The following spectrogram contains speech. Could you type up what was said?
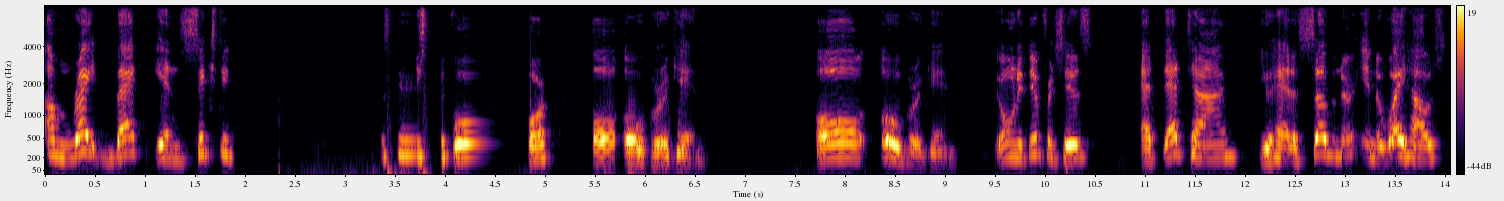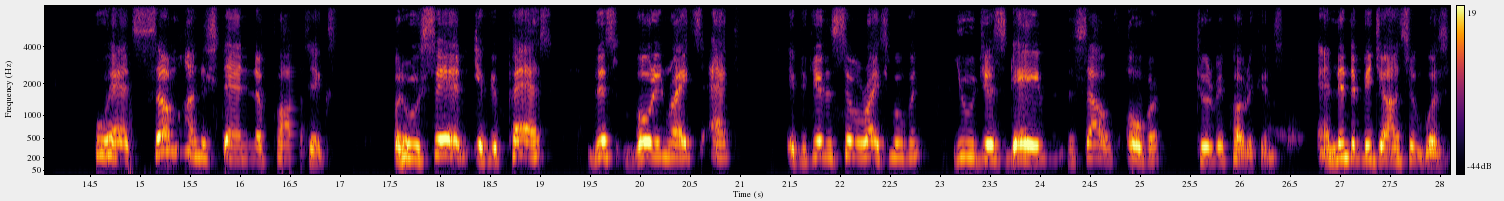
I'm right back in 64 all over again. All over again. The only difference is at that time, you had a Southerner in the White House who had some understanding of politics, but who said if you pass this Voting Rights Act, if you give the Civil Rights Movement, you just gave the South over to the Republicans. And Lyndon B. Johnson was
